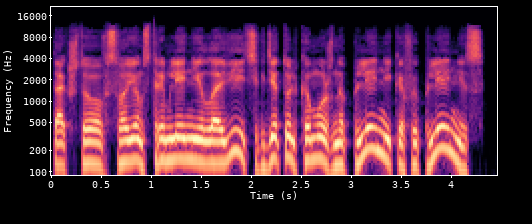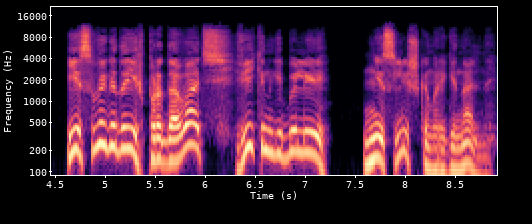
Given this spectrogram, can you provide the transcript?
Так что в своем стремлении ловить, где только можно, пленников и пленниц, и с выгодой их продавать, викинги были не слишком оригинальны.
